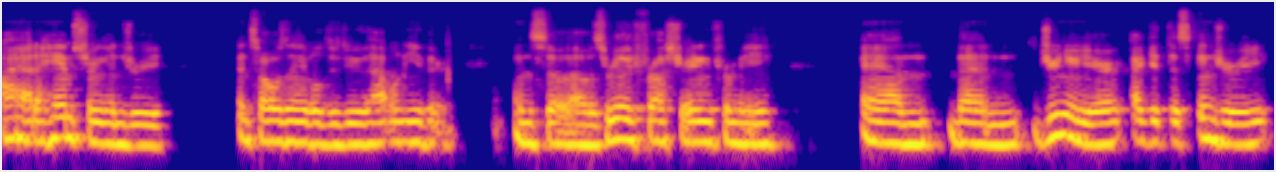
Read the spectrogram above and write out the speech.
I had a hamstring injury and so I wasn't able to do that one either. And so that was really frustrating for me. And then junior year, I get this injury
